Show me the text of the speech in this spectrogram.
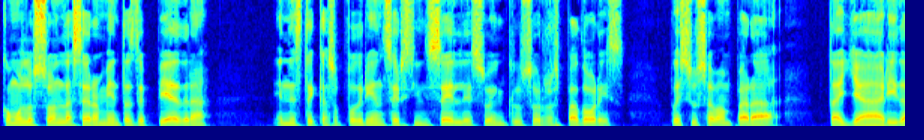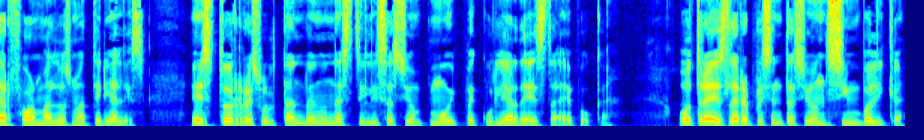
como lo son las herramientas de piedra, en este caso podrían ser cinceles o incluso raspadores, pues se usaban para tallar y dar forma a los materiales, esto resultando en una estilización muy peculiar de esta época. Otra es la representación simbólica,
